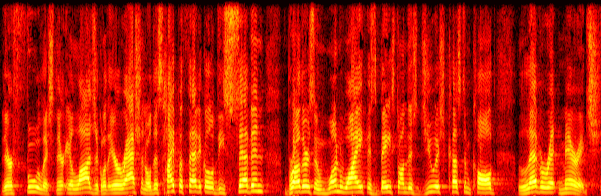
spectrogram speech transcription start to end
They're foolish, they're illogical, they're irrational. This hypothetical of these seven brothers and one wife is based on this Jewish custom called levirate marriage.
